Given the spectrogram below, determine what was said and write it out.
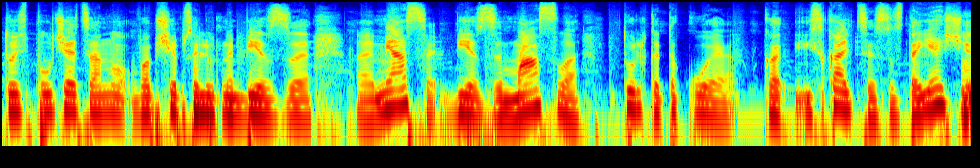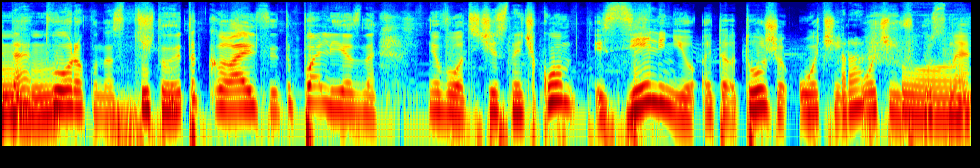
То есть, получается, оно вообще абсолютно без э, мяса, без масла, только такое из кальция состоящее, да, Мгм. творог у нас, что это кальций, это полезно. Вот, с чесночком, с зеленью, это тоже очень-очень вкусная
